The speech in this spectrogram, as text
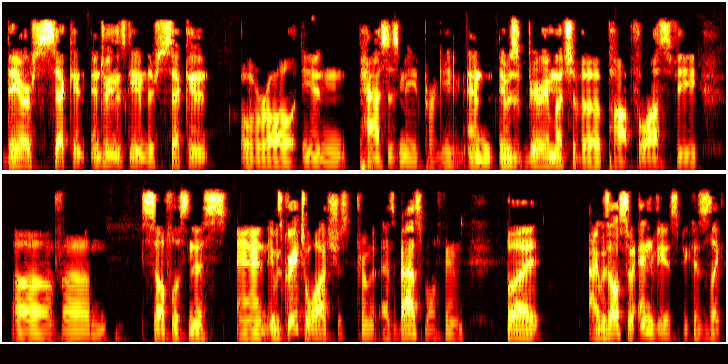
They are second entering this game. They're second overall in passes made per game, and it was very much of a pop philosophy of um, selflessness, and it was great to watch just from as a basketball fan. But I was also envious because it's like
